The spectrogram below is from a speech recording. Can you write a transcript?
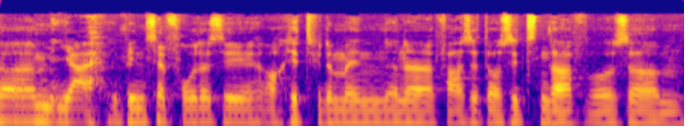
Ähm, ja, ich bin sehr froh, dass ich auch jetzt wieder mal in einer Phase da sitzen darf, wo es ähm,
